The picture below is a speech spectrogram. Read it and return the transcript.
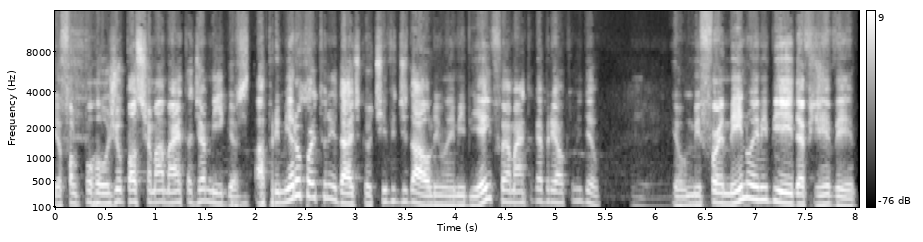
E eu falo, porra, hoje eu posso chamar a Marta de amiga. A primeira oportunidade que eu tive de dar aula em um MBA foi a Marta Gabriel que me deu. Eu me formei no MBA da FGV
